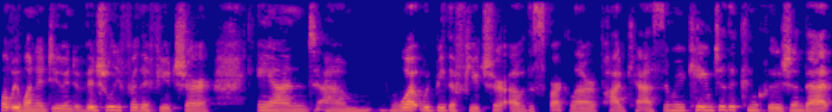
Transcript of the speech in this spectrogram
what we want to do individually for the future, and um, what would be the future of the Sparkle Hour podcast. And we came to the conclusion that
